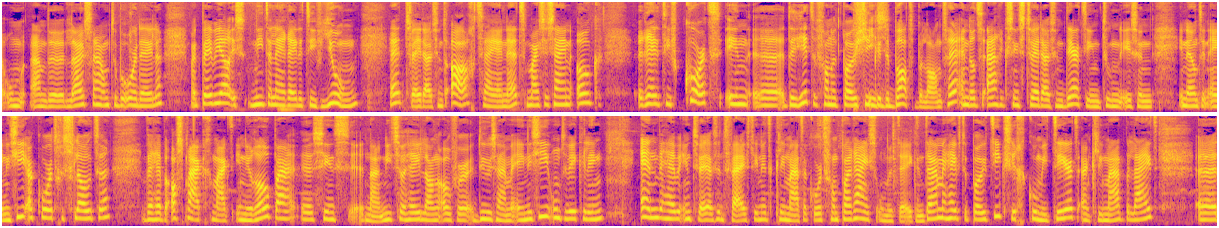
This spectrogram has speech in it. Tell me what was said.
om aan de luisteraar om te beoordelen. Maar het PBL is niet alleen relatief jong, hè, 2008 zei je net, maar ze zijn ook relatief kort in uh, de hitte van het politieke debat beland. Hè? En dat is eigenlijk sinds 2013. Toen is een, in Nederland een energieakkoord gesloten. We hebben afspraken gemaakt in Europa uh, sinds uh, nou, niet zo heel lang over duurzame energieontwikkeling. En we hebben in 2015 het klimaatakkoord van Parijs ondertekend. Daarmee heeft de politiek zich gecommitteerd aan klimaatbeleid.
